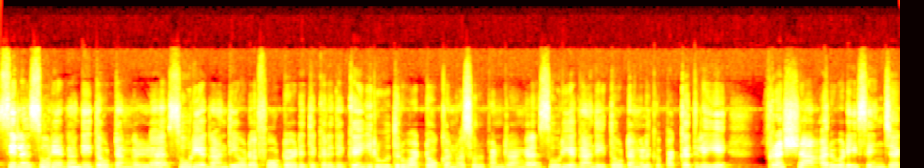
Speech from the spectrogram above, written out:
சில சூரியகாந்தி தோட்டங்களில் சூரியகாந்தியோட ஃபோட்டோ எடுத்துக்கிறதுக்கு இருபது ரூபா டோக்கன் வசூல் பண்ணுறாங்க சூரியகாந்தி தோட்டங்களுக்கு பக்கத்துலேயே ஃப்ரெஷ்ஷாக அறுவடை செஞ்ச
